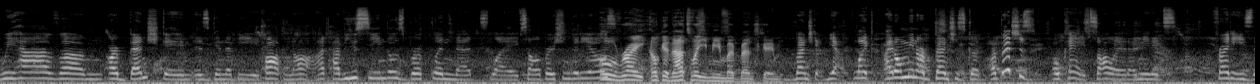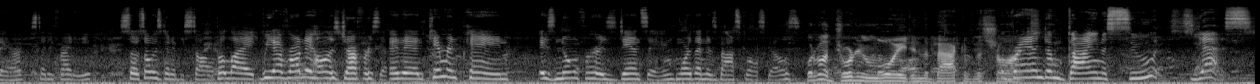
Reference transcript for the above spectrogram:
We have um, our bench game is gonna be top notch. Have you seen those Brooklyn Nets like celebration videos? Oh right, okay, that's what you mean by bench game. bench game. Yeah, like I don't mean our bench is good. Our bench is okay, it's solid. I mean it's Freddie's there, steady Freddie, so it's always gonna be solid. But like we have Rondae Hollis Jefferson, and then Cameron Payne is known for his dancing more than his basketball skills. What about Jordan Lloyd in the back of the shot? Random guy in a suit? Yes.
